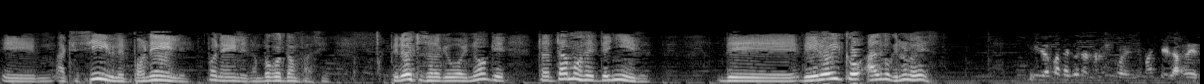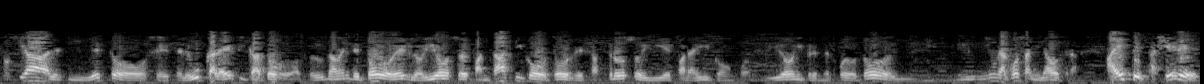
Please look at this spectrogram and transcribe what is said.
eh, accesible, ponele, ponele, tampoco tan fácil. Pero esto es a lo que voy, ¿no? Que tratamos de teñir de, heroico algo que no lo es. Sí, lo que pasa es que ahora también con el tema de las redes sociales y esto se, le busca la épica a todo, absolutamente todo es glorioso, es fantástico, todo es desastroso y es para ir con, con el bidón y prender fuego todo y ni, una cosa ni la otra. A este Talleres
